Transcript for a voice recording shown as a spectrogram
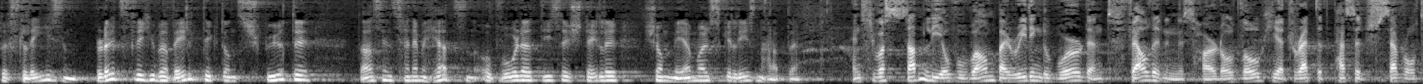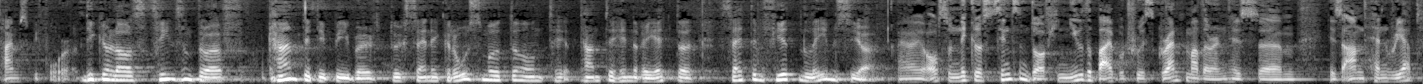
durchs Lesen plötzlich überwältigt und spürte das in seinem Herzen, obwohl er diese Stelle schon mehrmals gelesen hatte. And he was suddenly overwhelmed by reading the word and felt it in his heart, although he had read that passage several times before. Nikolaus Zinzendorf kannte die Bibel durch seine Großmutter und Tante Henrietta seit dem vierten Lebensjahr. Uh, also, Nicholas Zinzendorf, he knew the Bible through his grandmother and his, um, his aunt Henriette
